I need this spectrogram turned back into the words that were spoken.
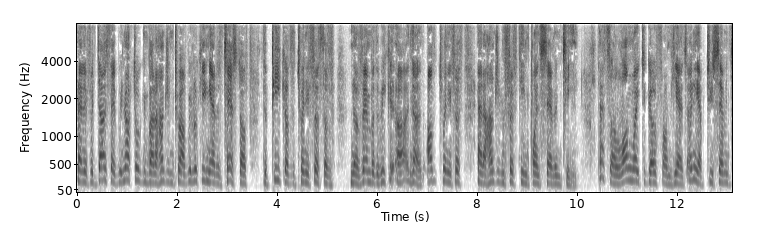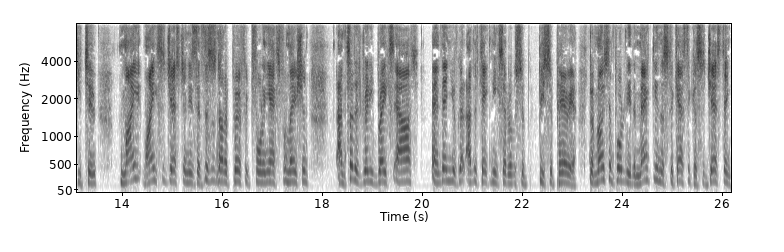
And if it does that, we're not talking about 112. We're looking at a test of the peak of the 25th of November, the week, uh, no, of 25th at 115.17. That's a long way to go from here. It's only up 272. My, my suggestion is that this is not a perfect falling axe formation until it really breaks out and then you've got other techniques that will be superior. But most importantly, the MACD and the stochastic are suggesting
